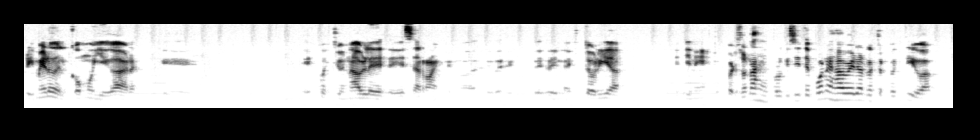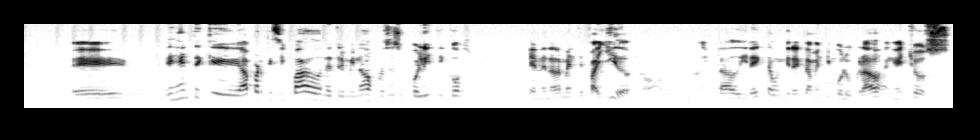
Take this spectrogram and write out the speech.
primero del cómo llegar, cuestionable desde ese arranque, ¿no? desde, la historia que tienen estos personajes, porque si te pones a ver en retrospectiva, eh, es gente que ha participado en determinados procesos políticos generalmente fallidos, ¿no? Han estado directa o indirectamente involucrados en hechos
